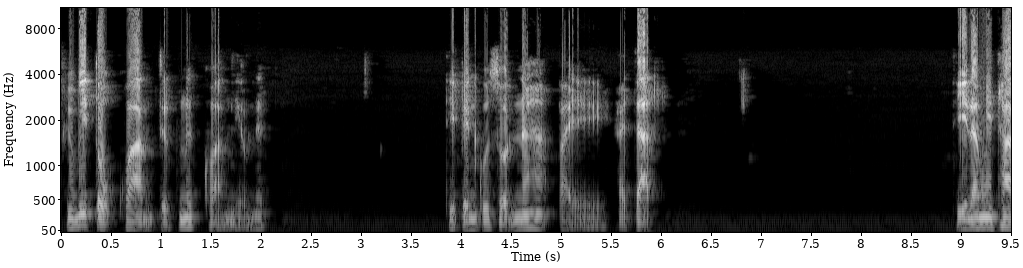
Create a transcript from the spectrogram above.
คือวิตกความตึกนึกความเหนียวนึก ที่เป็นกุศลนะฮะ ไปขจัด ทีละมิทะ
